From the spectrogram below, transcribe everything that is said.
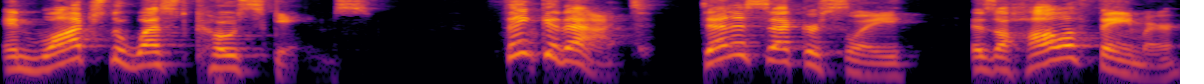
and watch the West Coast games. Think of that. Dennis Eckersley is a Hall of Famer.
